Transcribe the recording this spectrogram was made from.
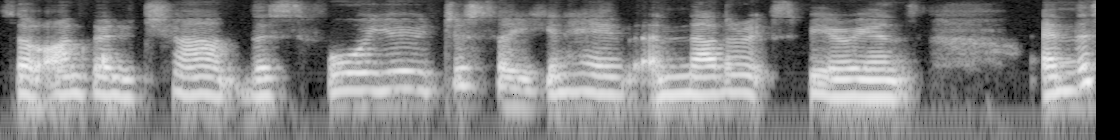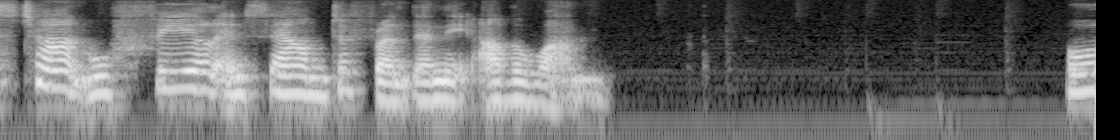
So I'm going to chant this for you just so you can have another experience. And this chant will feel and sound different than the other one. Om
